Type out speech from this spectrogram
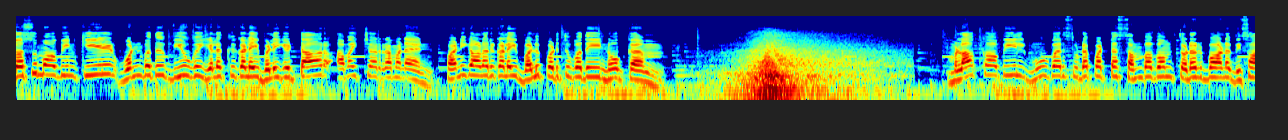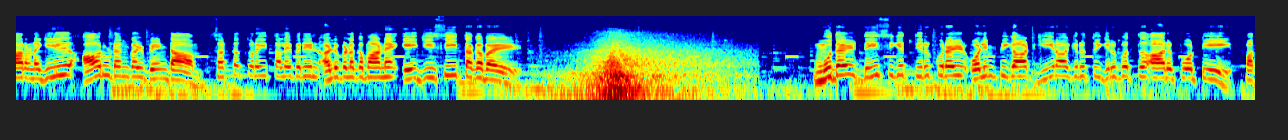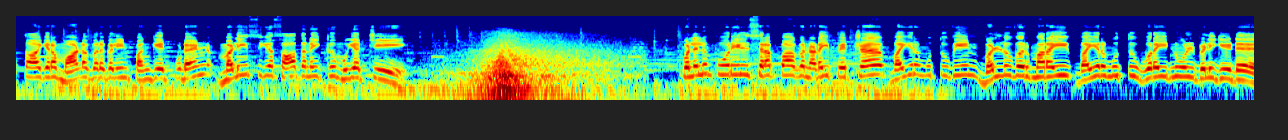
கசுமாவின் கீழ் ஒன்பது வியூக இலக்குகளை வெளியிட்டார் அமைச்சர் ரமணன். பணியாளர்களை வலுப்படுத்துவதே நோக்கம். மலாக்காவில் மூவர் சுடப்பட்ட சம்பவம் தொடர்பான விசாரணையில் ஆருடங்கள் வேண்டாம். சட்டத்துறை தலைவரின் அலுவலகமான ஏஜிசி தகவல். முதல் தேசிய திருக்குறள் ஒலிம்பியாட் ஈராயிரத்து இருபத்தி ஆறு போட்டி. பத்தாயிரம் மாணவர்களின் பங்கேற்புடன் மலேசிய சாதனைக்கு முயற்சி. கொலலும்பூரில் சிறப்பாக நடைபெற்ற வைரமுத்துவின் வள்ளுவர் மறை வைரமுத்து உரை நூல் வெளியீடு.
